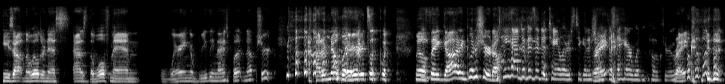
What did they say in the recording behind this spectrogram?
he's out in the wilderness as the wolf man wearing a really nice button-up shirt out of nowhere. It's like well, thank God he put a shirt on. He had to visit a tailor's to get a shirt Right. that the hair wouldn't poke through. right?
